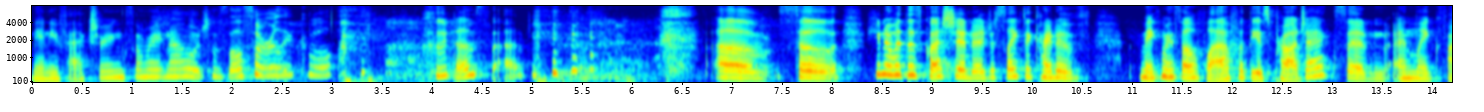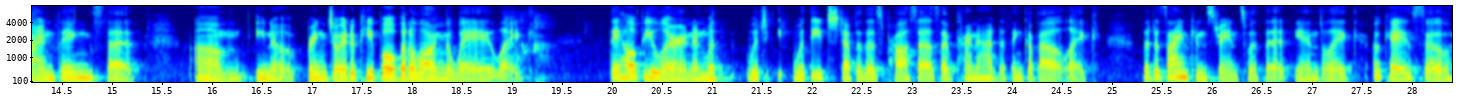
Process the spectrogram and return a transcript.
manufacturing some right now, which is also really cool. Who does that? Um, so you know, with this question, I just like to kind of make myself laugh with these projects and and like find things that um, you know, bring joy to people, but along the way, like, they help you learn. And with which with each step of this process, I've kind of had to think about like the design constraints with it, and like, okay, so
